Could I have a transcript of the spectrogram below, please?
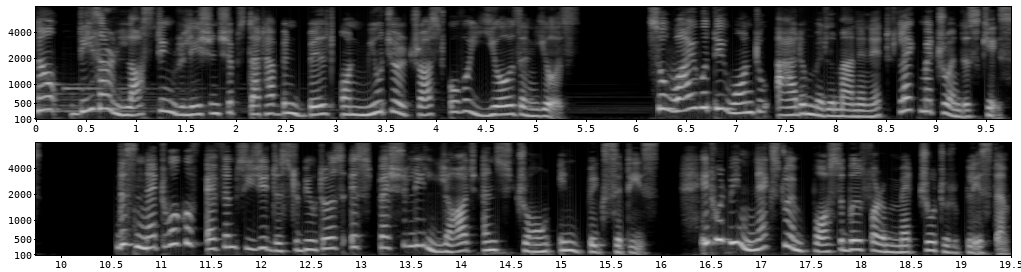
Now, these are lasting relationships that have been built on mutual trust over years and years. So, why would they want to add a middleman in it, like Metro in this case? This network of FMCG distributors is especially large and strong in big cities. It would be next to impossible for a metro to replace them.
